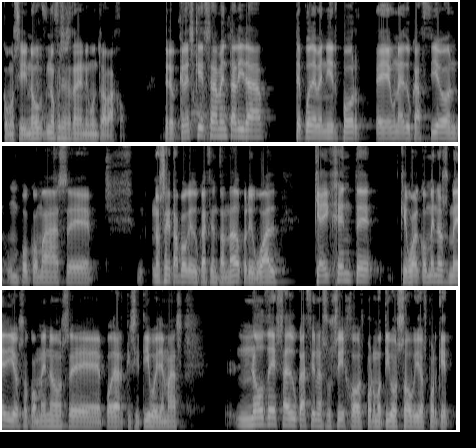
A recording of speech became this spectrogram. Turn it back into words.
como si no, no fueses a tener ningún trabajo. Pero ¿crees que esa mentalidad te puede venir por eh, una educación un poco más, eh, no sé tampoco qué educación te han dado, pero igual que hay gente que igual con menos medios o con menos eh, poder adquisitivo y demás, no dé esa educación a sus hijos por motivos obvios, porque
